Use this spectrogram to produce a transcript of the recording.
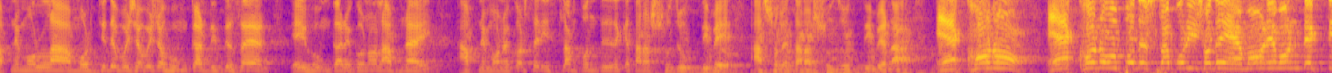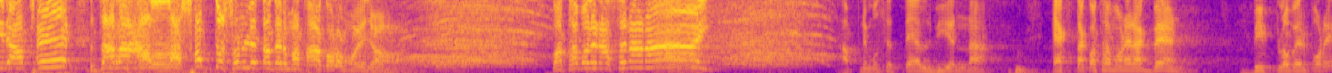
আপনি মোল্লা, মসজিদে বসে বসে হুঙ্কার দিতেছেন, এই হুঙ্কারে কোনো লাভ নাই। আপনি মনে করছেন ইসলামপন্থীদেরকে তারা সুযোগ দিবে, আসলে তারা সুযোগ দিবে না। এখনও এখনও উপদেষ্টা পরিষদে এমন এমন ব্যক্তিরা আছেন, যারা আল্লাহ শব্দ শুনলে তাদের মাথা গরম হয়ে যায়। কথা বলেন, আছে না নাই? আপনি মুছে তেল দিয়েন না। একটা কথা মনে রাখবেন, বিপ্লবের পরে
